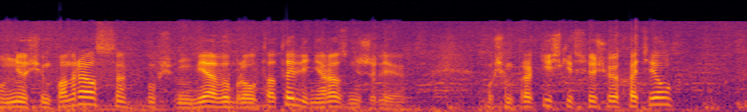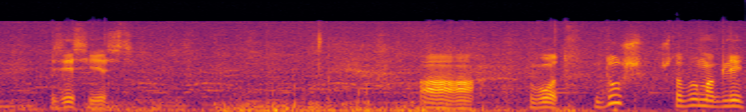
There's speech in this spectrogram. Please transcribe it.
он мне очень понравился. В общем, я выбрал этот отель и ни разу не жалею. В общем, практически все, что я хотел, здесь есть. А, вот, душ, чтобы вы могли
